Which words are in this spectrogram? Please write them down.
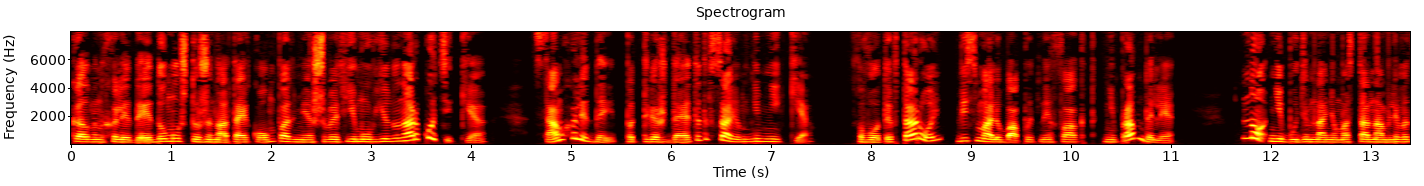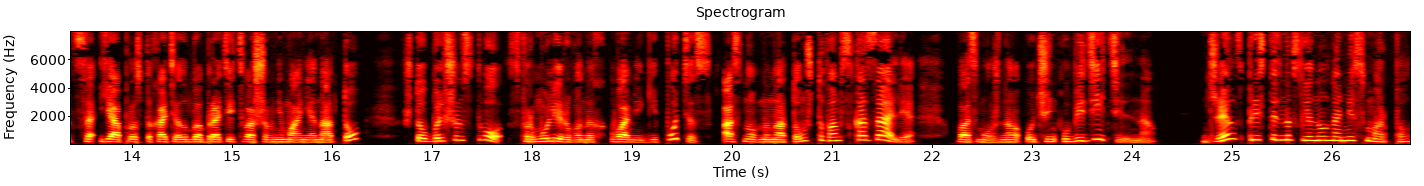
Келвин Холидей думал, что жена тайком подмешивает ему в еду наркотики. Сам Холидей подтверждает это в своем дневнике. Вот и второй весьма любопытный факт, не правда ли? Но не будем на нем останавливаться. Я просто хотела бы обратить ваше внимание на то, что большинство сформулированных вами гипотез основано на том, что вам сказали, возможно, очень убедительно. Джейлс пристально взглянул на мисс Марпл.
